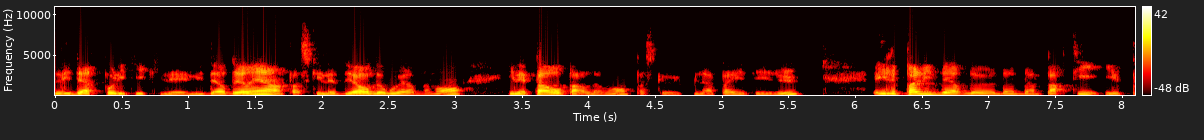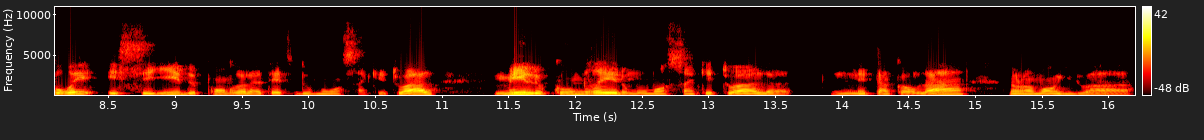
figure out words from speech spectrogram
leader politique? Il est leader de rien, parce qu'il est dehors du gouvernement il n'est pas au Parlement parce qu'il n'a pas été élu. Et il n'est pas leader d'un parti. Il pourrait essayer de prendre la tête du mouvement 5 étoiles, mais le congrès du mouvement 5 étoiles n'est encore là. Normalement, il doit,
